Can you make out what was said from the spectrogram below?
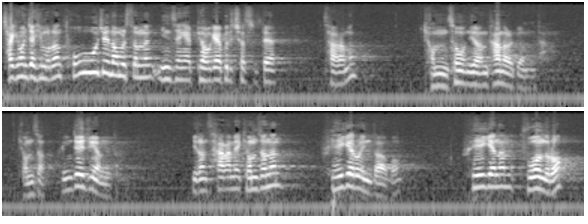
자기 혼자 힘으로는 도저히 넘을 수 없는 인생의 벽에 부딪혔을 때 사람은 겸손이라는 단어를 배웁니다. 겸손 굉장히 중요합니다. 이런 사람의 겸손은 회개로 인도하고 회개는 구원으로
